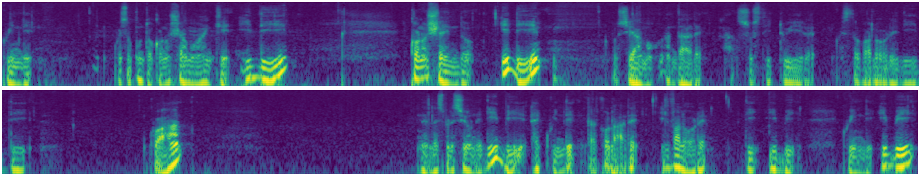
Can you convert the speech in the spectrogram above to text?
quindi a questo punto conosciamo anche id, conoscendo id possiamo andare a sostituire questo valore di id qua nell'espressione di IB e quindi calcolare il valore di IB. Quindi IB,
